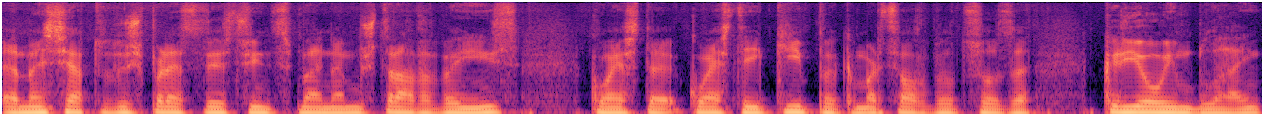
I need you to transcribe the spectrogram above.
a, a, manchete do Expresso deste fim de semana mostrava bem isso, com esta, com esta equipa que Marcelo Rebelo de Sousa criou em Belém.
